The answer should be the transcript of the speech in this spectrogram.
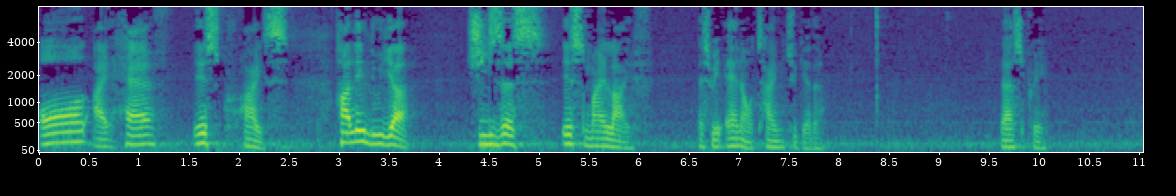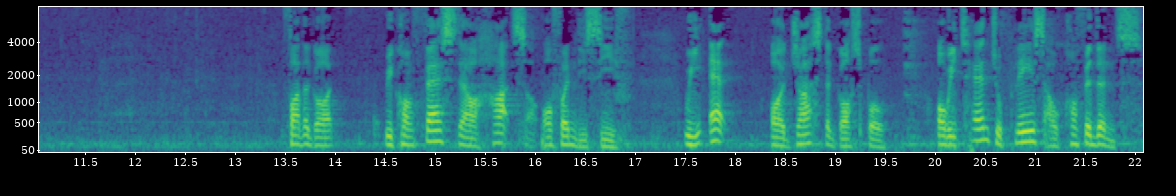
all I have is Christ. Hallelujah, Jesus is my life as we end our time together. Let's pray. Father God, we confess that our hearts are often deceived. We add or adjust the gospel, or we tend to place our confidence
